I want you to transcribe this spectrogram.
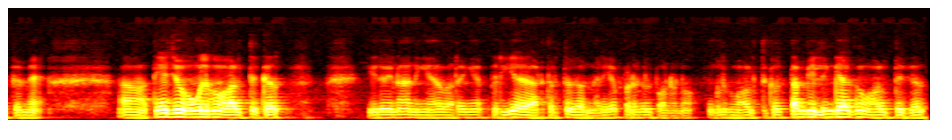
எப்பவுமே தேஜு உங்களுக்கும் வாழ்த்துக்கள். ஹீரோயினாக நீங்கள் வரீங்க பெரிய அடுத்தடுத்து நிறைய படங்கள் பண்ணணும். உங்களுக்கும் வாழ்த்துக்கள். தம்பி லிங்காவுக்கும் வாழ்த்துக்கள்.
